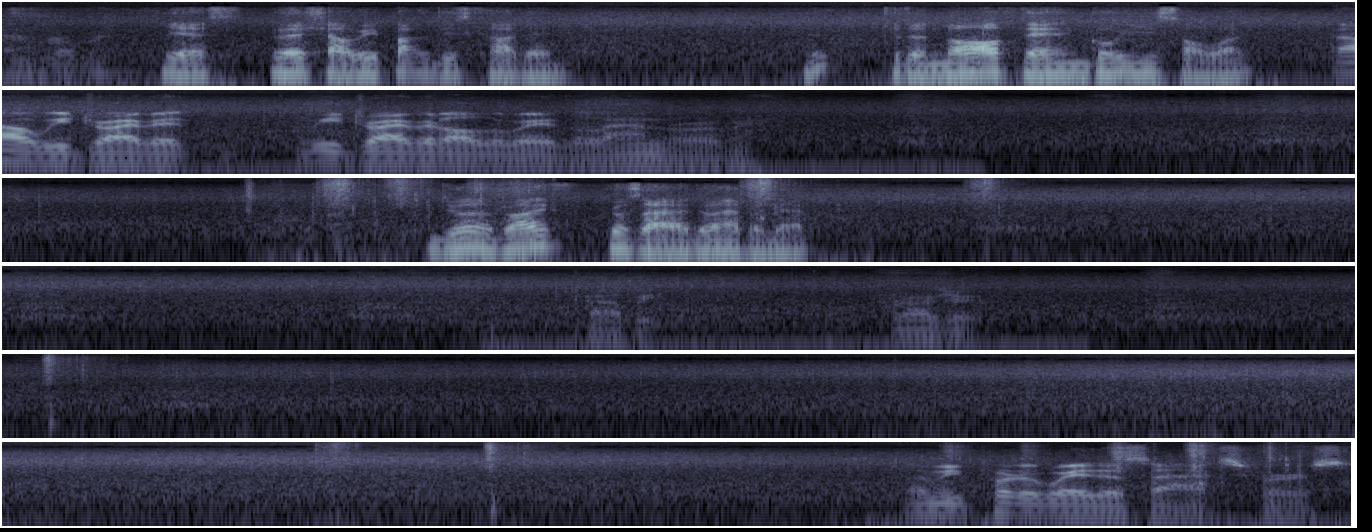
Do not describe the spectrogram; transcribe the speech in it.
Land Rover? Yes. Where shall we park this car then? To the north, then go east or what? Oh, we drive it. We drive it all the way to the Land Rover. Do you want to drive? Because I don't have a map. Copy. Roger. Let me put away this axe first.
